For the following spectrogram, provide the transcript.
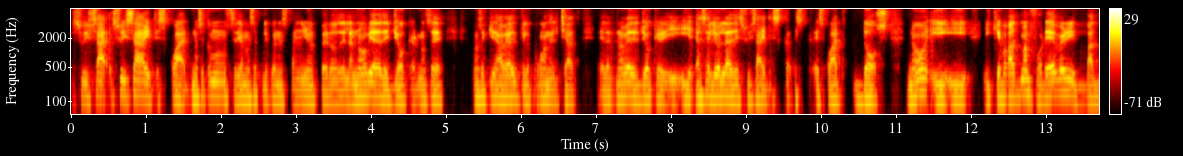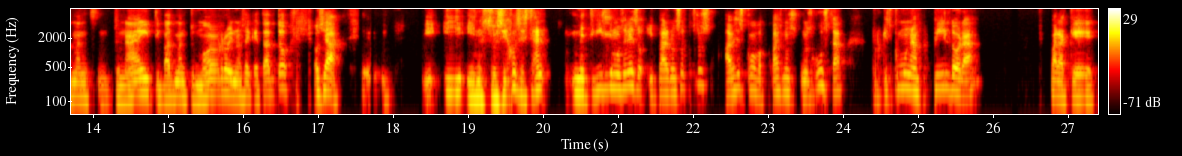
Suicide, Squad, no sé cómo se llama esa película en español, pero de la novia de Joker, no sé, no sé quién, a ver que lo pongan en el chat, eh, la novia del Joker, y, ya salió la de Suicide Squad 2, ¿no? Y, y, que Batman Forever y Batman Tonight y Batman Tomorrow y no sé qué tanto, o sea, y, nuestros hijos están metidísimos en eso, y para nosotros, a veces como papás nos, nos gusta, porque es como una píldora para que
